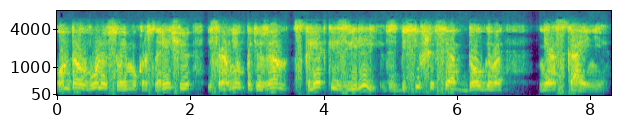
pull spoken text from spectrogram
он дал волю своему красноречию и сравнил Патюзан с клеткой зверей, взбесившихся от долгого нераскаяния.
